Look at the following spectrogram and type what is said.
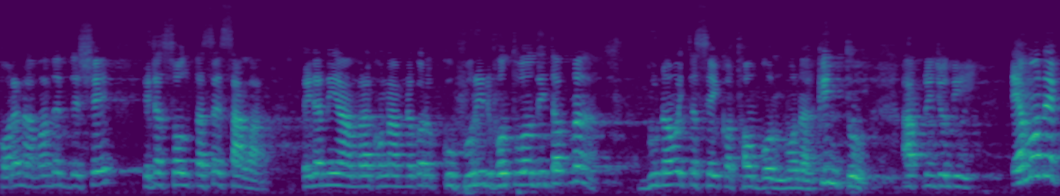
করেন আমাদের দেশে, এটা চলতেছে চালান। এটা নিয়ে আমরা কোনো আপনার কুফুরির ফতুয়া দিতাম না। গুণা হইতে সেই কথাও বলব না। কিন্তু আপনি যদি এমন এক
